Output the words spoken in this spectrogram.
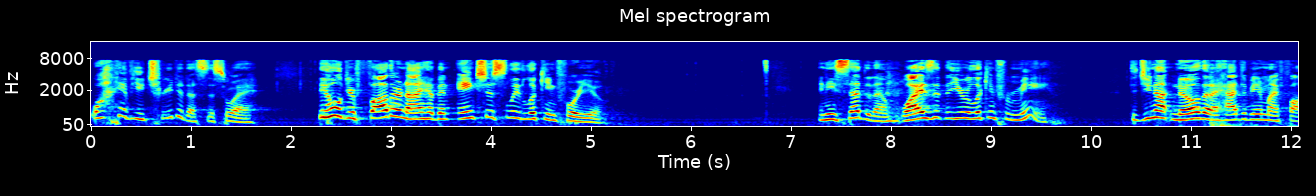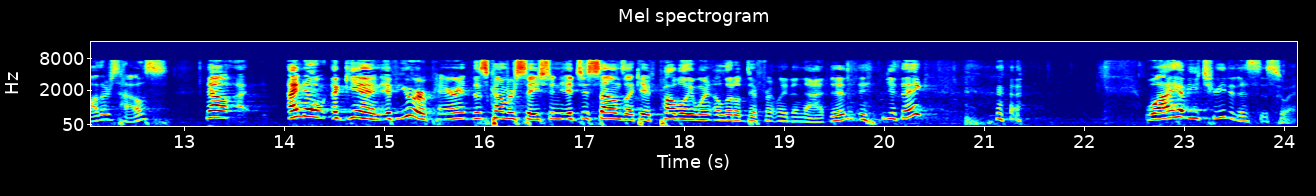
why have you treated us this way? Behold, your father and I have been anxiously looking for you. And he said to them, Why is it that you are looking for me? Did you not know that I had to be in my father's house? Now, I know, again, if you were a parent, this conversation, it just sounds like it probably went a little differently than that. Did you think? Why have you treated us this way?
